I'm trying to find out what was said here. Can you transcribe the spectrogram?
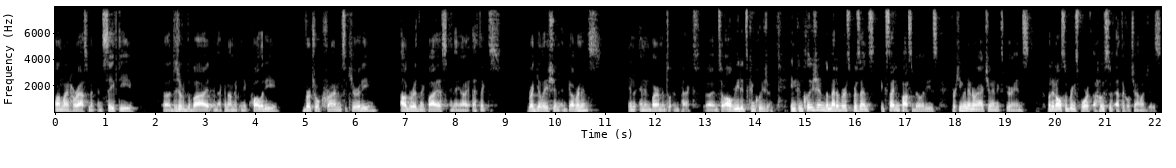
online harassment and safety, uh, digital divide and economic inequality, virtual crime and security, algorithmic bias and AI ethics, regulation and governance, and, and environmental impact. Uh, and so I'll read its conclusion. In conclusion, the metaverse presents exciting possibilities for human interaction and experience, but it also brings forth a host of ethical challenges.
